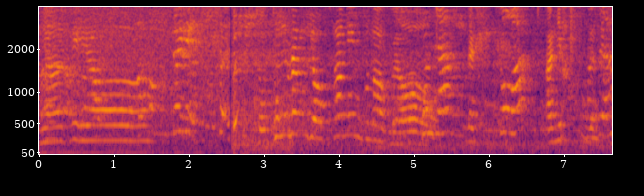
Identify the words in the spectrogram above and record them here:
안녕하세요. 저 통삼겹 3인분 하고요 혼자? 네 또 와? 아니요 혼자?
